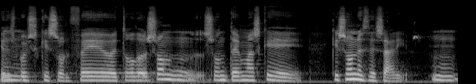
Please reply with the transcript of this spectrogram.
E mm. despois que solfeo e todo, son, son temas que, que son necesarios. Mm.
